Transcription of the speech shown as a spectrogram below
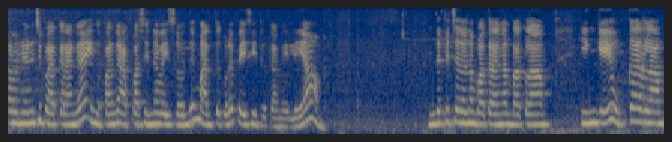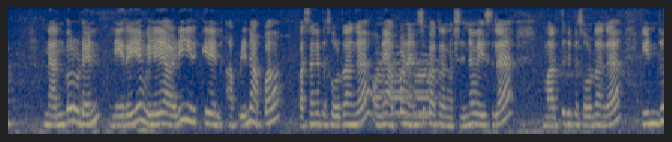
அவர் நினச்சி பார்க்குறாங்க இங்கே பாருங்க அப்பா சின்ன வயசில் வந்து மரத்து கூட பேசிகிட்டு இருக்காங்க இல்லையா? இந்த பிக்சர் என்ன பார்க்குறாங்கன்னு பார்க்கலாம். இங்கே உட்காரலாம். நண்பருடன் நிறைய விளையாடி இருக்கிறேன் அப்படின்னு அப்பா பசங்கிட்ட சொல்கிறாங்க உடனே அப்பா நினச்சி பார்க்குறாங்க. சின்ன வயசில் மரத்துக்கிட்ட சொல்கிறாங்க இன்று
